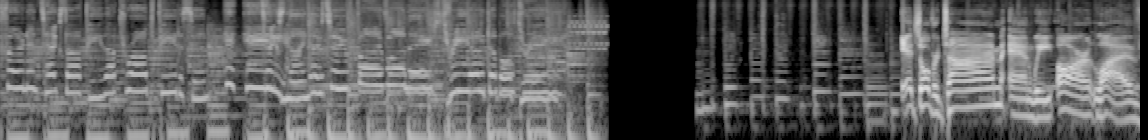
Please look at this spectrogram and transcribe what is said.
phone and text RP, that's Rod Peterson. Hee hee. Text 902 518 3033. It's overtime, and we are live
